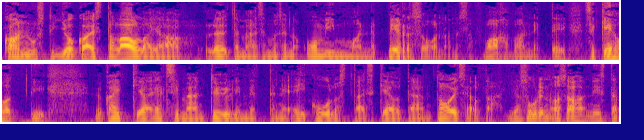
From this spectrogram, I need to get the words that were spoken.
kannusti jokaista laulajaa löytämään semmoisen omimman persoonansa, vahvan, että se kehotti kaikkia etsimään tyylin, että ne ei kuulostaisi keltään toiselta. Ja suurin osahan niistä,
